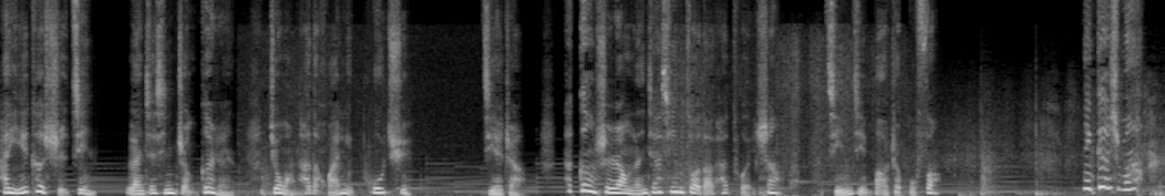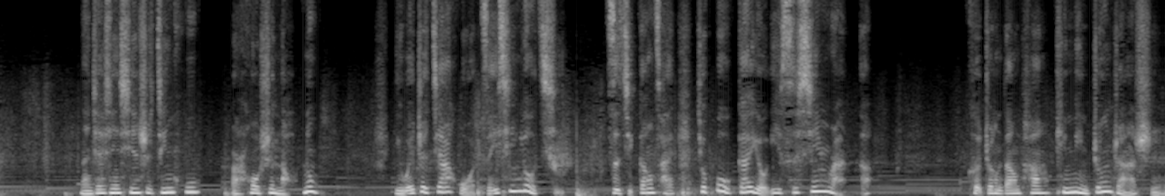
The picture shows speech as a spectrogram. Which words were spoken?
他一刻使劲，蓝嘉欣整个人就往他的怀里扑去。接着，他更是让蓝嘉欣坐到他腿上，紧紧抱着不放。你干什么？蓝嘉欣先是惊呼。而后是恼怒，以为这家伙贼心又起，自己刚才就不该有一丝心软的。可正当他拼命挣扎时，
